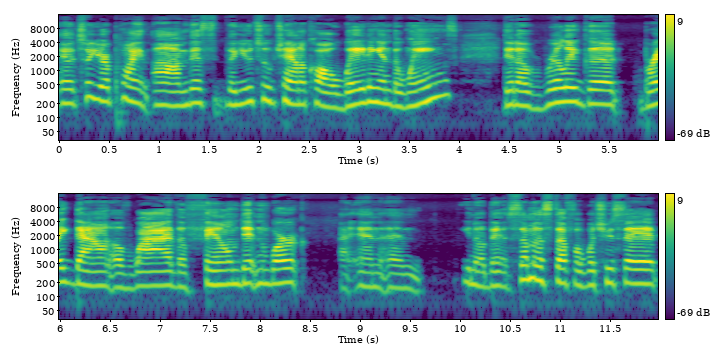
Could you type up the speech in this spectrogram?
And to your point, um, this the YouTube channel called Waiting in the Wings did a really good breakdown of why the film didn't work, and and you know, there's some of the stuff of what you said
